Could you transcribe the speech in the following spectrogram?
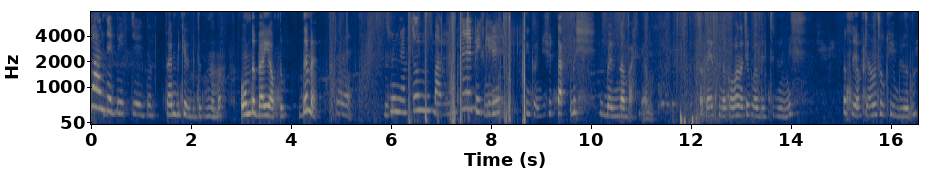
Ben de bitirdim. Sen bir kere bitirdin ama. Onu da ben yaptım. Değil mi? Evet. Sen yaptın ben de bir kere. ilk önce şu tatlış bölümden başlayalım. Zaten hepsinde kovan açık ve bitirilmiş. Nasıl yapacağımı çok iyi biliyorum.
